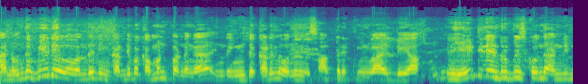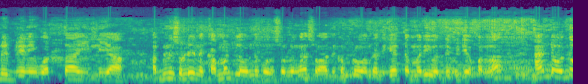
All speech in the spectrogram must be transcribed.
அண்ட் வந்து வீடியோவில் வந்து நீங்கள் கண்டிப்பாக கமெண்ட் பண்ணுங்க. இந்த இந்த கடையில் வந்து நீங்கள் சாப்பிட்ருக்கீங்களா இல்லையா? இது எயிட் எயிட்டி நைன் ருபீஸ்க்கு வந்து அன்லிமிட் பிரியாணி ஒர்த்தா இல்லையா? அப்படின்னு சொல்லி இந்த கமெண்ட்ல வந்து கொஞ்சம் சொல்லுங்க. ஸோ அதுக்கப்புறம் வந்து அதுக்கேற்ற மாதிரி வந்து வீடியோ பண்ணலாம். அண்ட் வந்து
